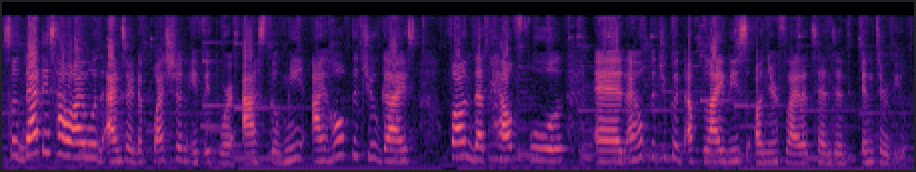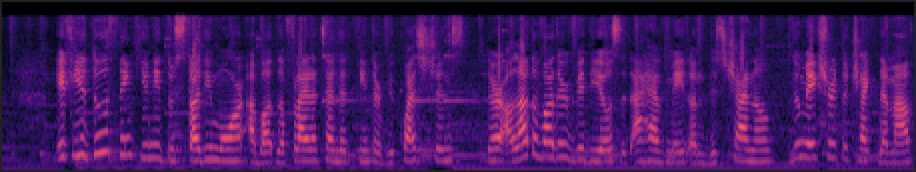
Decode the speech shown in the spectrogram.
So that is how I would answer the question if it were asked of me. I hope that you guys found that helpful and I hope that you could apply this on your flight attendant interview. If you do think you need to study more about the flight attendant interview questions, there are a lot of other videos that I have made on this channel. Do make sure to check them out.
